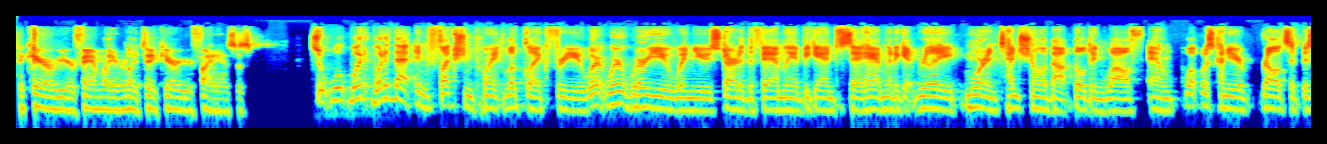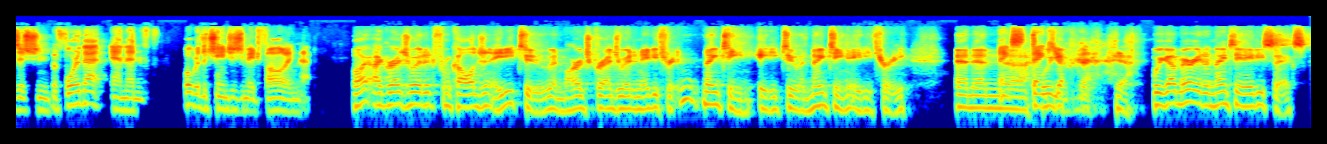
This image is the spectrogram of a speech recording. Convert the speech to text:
take care of your family and really take care of your finances. So, what what did that inflection point look like for you? Where where were you when you started the family and began to say, "Hey, I'm going to get really more intentional about building wealth"? And what was kind of your relative position before that? And then, what were the changes you made following that? Well, I graduated from college in 82 and Marge graduated in 83, 1982 and 1983. And then Thanks. Uh, Thank we you. Got, yeah. yeah. we got married in 1986,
